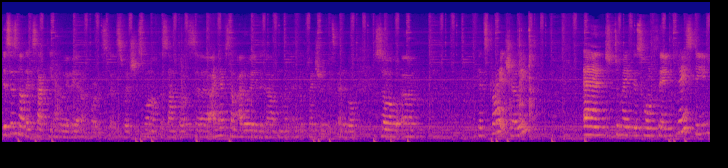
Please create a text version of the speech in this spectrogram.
this is not exactly aloe vera, for instance, which is one of the samples. Uh, I have some aloe in the garden, but I'm not quite sure if it's edible. So um, let's try it, shall we? And to make this whole thing tasty,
